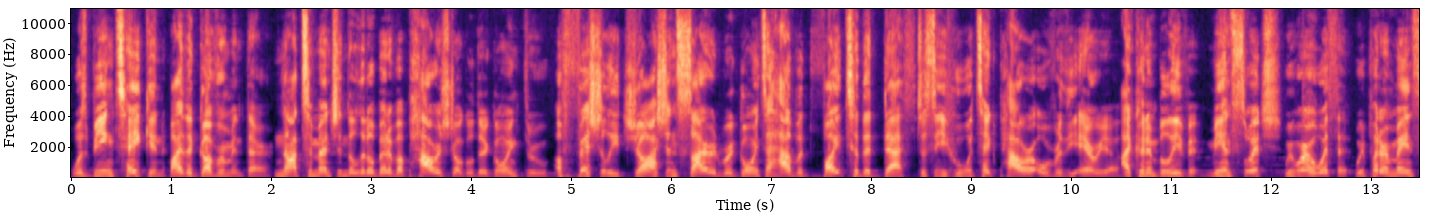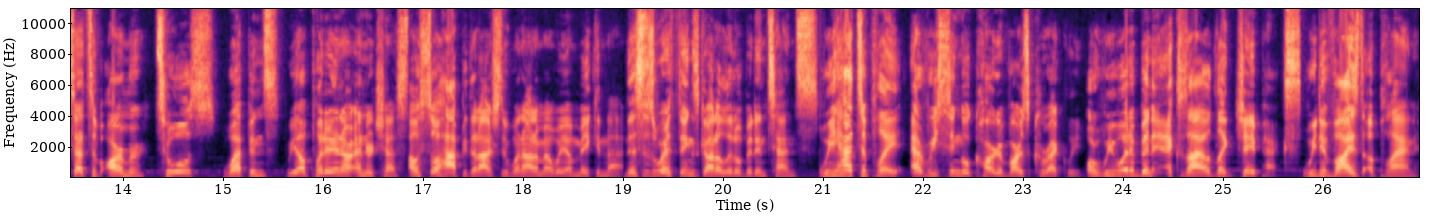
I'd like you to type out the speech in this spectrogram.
was being taken by the government there. Not to mention the little bit of a power struggle they're going through. Officially, Josh and Cyrus were going to have a fight to the death to see who would take power over the area. I couldn't believe it. Me and Switch, we weren't with it. We put our main sets of armor, tools, weapons, we all put it in our ender chest. I was so happy that I actually went out of my way of making that. This is where things got a little bit intense. We had to play every single card of ours correctly, or we would have been exiled like JPEX. We devised a plan.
